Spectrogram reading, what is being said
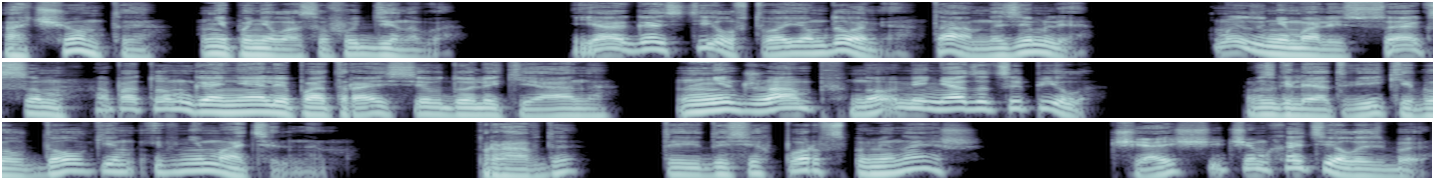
«О чем ты?» — не поняла Сафуддинова. «Я гостил в твоем доме, там, на земле. Мы занимались сексом, а потом гоняли по трассе вдоль океана. Не джамп, но меня зацепило». Взгляд Вики был долгим и внимательным. «Правда? Ты до сих пор вспоминаешь?» Чаще, чем хотелось бы.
